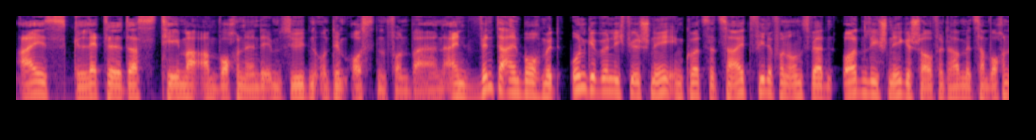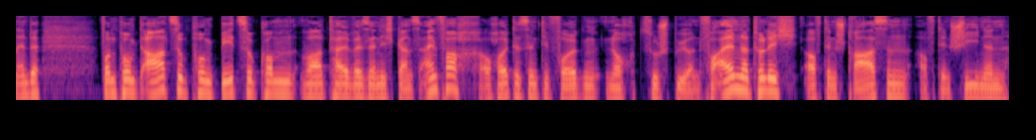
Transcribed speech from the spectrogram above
Eis, Glätte, das Thema am Wochenende im Süden und im Osten von Bayern. Ein Wintereinbruch mit ungewöhnlich viel Schnee in kurzer Zeit. Viele von uns werden ordentlich Schnee geschaufelt haben jetzt am Wochenende. Von Punkt A zu Punkt B zu kommen, war teilweise nicht ganz einfach. Auch heute sind die Folgen noch zu spüren. Vor allem natürlich auf den Straßen, auf den Schienen,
